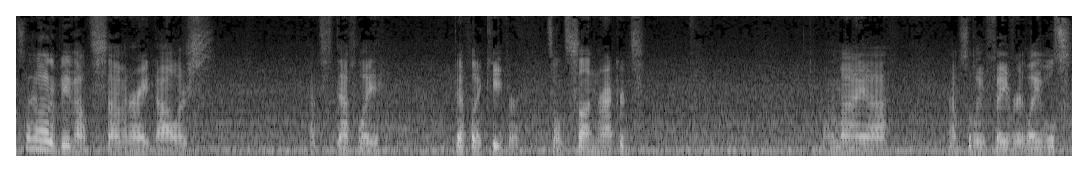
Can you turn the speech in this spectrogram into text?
So it ought to be about seven or eight dollars. That's definitely definitely a keeper. It's on Sun Records. One of my uh, absolute favorite labels.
